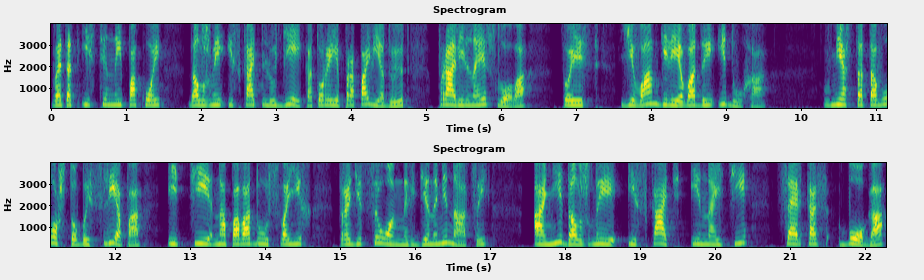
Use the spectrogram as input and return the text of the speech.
в этот истинный покой, должны искать людей, которые проповедуют правильное слово, то есть Евангелие воды и духа. Вместо того, чтобы слепо идти на поводу своих традиционных деноминаций, они должны искать и найти церковь Бога,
